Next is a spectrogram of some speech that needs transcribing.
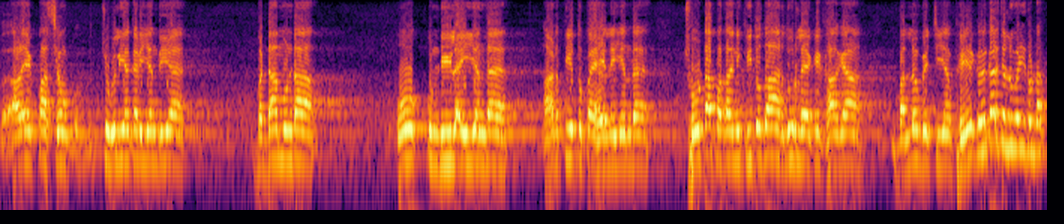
ਵਾਲੇ ਪਾਸਿਓਂ ਚੁਗਲੀਆਂ ਕਰੀ ਜਾਂਦੀ ਹੈ ਵੱਡਾ ਮੁੰਡਾ, ਉਹ ਕੁੰਡੀ ਲਾਈ ਜਾਂਦਾ ਆੜਤੀ ਤੋਂ ਪੈਸੇ ਲਈ ਜਾਂਦਾ ਛੋਟਾ ਪਤਾ ਨਹੀਂ ਕੀ ਤੋਂ ਧਾਰ ਦੂਰ ਲੈ ਕੇ ਖਾ ਗਿਆ। ਬੱਲੋ ਵੇਚੀ ਜਾਂ ਫੇਰ ਕਿਵੇਂ ਘਰ ਚੱਲੂਗਾ ਜੀ ਤੁਹਾਡਾ?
